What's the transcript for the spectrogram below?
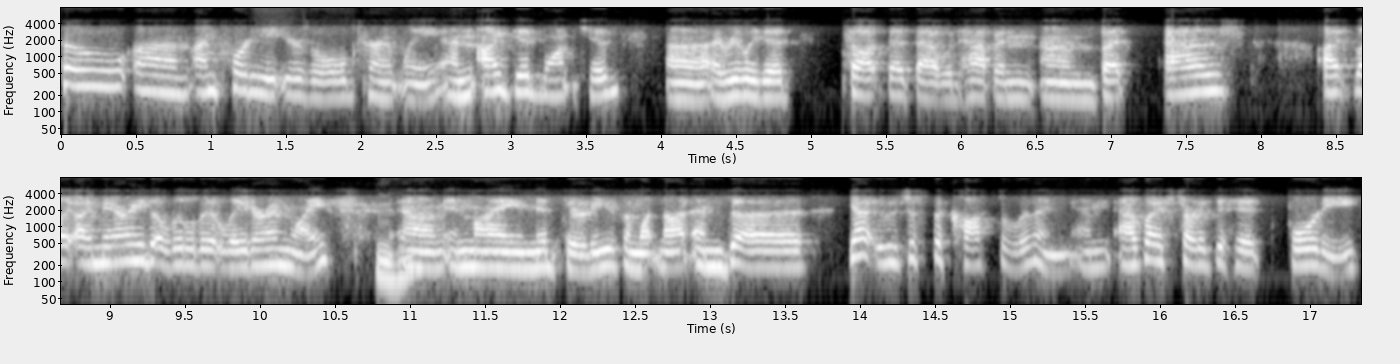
So, um, I'm 48 years old currently, and I did want kids. Uh, I really did. Thought that that would happen. Um, but as I, like, I married a little bit later in life, mm-hmm. um, in my mid 30s and whatnot, and uh, yeah, it was just the cost of living. And as I started to hit 40,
